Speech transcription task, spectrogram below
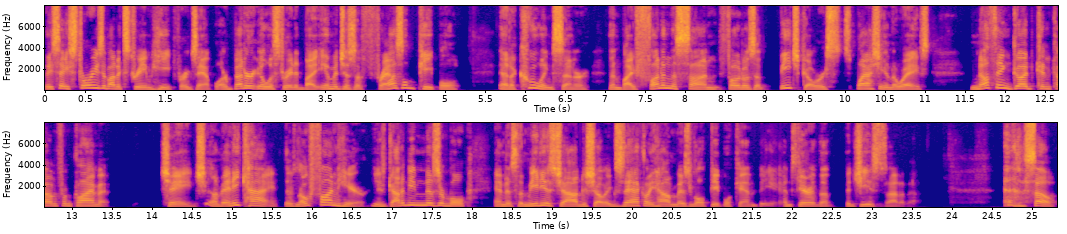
They say stories about extreme heat, for example, are better illustrated by images of frazzled people at a cooling center than by fun in the sun photos of beachgoers splashing in the waves. Nothing good can come from climate change of any kind. There's no fun here. You've got to be miserable And it's the media's job to show exactly how miserable people can be and scare the bejesus out of them. so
